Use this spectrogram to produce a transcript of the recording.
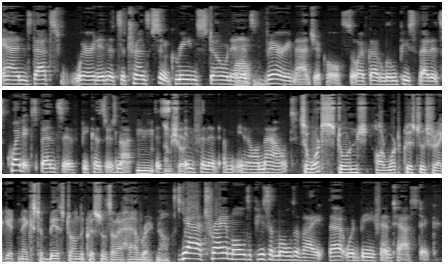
And that's where carat and it's a translucent green stone and Wow. it's very magical. So I've got a little piece of that. It's quite expensive because there's not this Mm, I'm sure. infinite, um, you know, amount. So, what stone sh- or what crystal should I get next based on the crystals that I have right now? Yeah, try a mold, a piece of moldavite. That would be fantastic.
